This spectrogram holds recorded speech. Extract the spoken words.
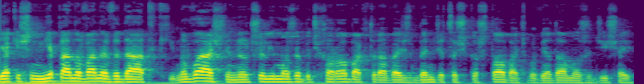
jakieś nieplanowane wydatki. No właśnie, no, czyli może być choroba, która będzie coś kosztować, bo wiadomo, że dzisiaj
